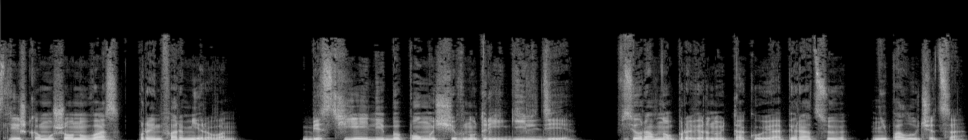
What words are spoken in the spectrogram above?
Слишком уж он у вас проинформирован. Без чьей-либо помощи внутри гильдии все равно провернуть такую операцию не получится.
